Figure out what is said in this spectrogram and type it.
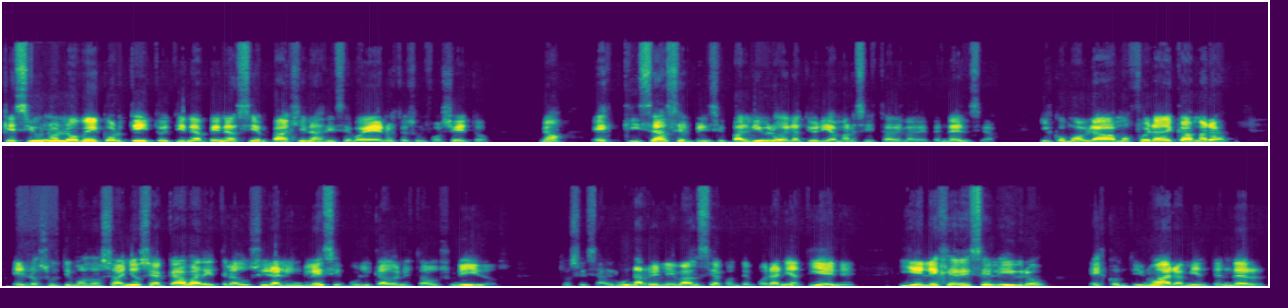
que si uno lo ve cortito y tiene apenas 100 páginas, dice, bueno, esto es un folleto. No, es quizás el principal libro de la teoría marxista de la dependencia. Y como hablábamos fuera de cámara, en los últimos dos años se acaba de traducir al inglés y publicado en Estados Unidos. Entonces, alguna relevancia contemporánea tiene. Y el eje de ese libro es continuar, a mi entender,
